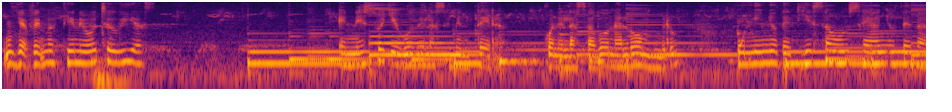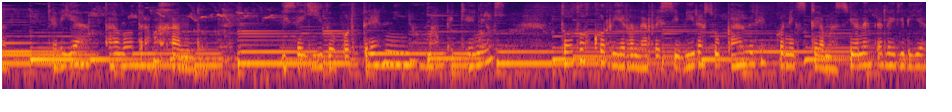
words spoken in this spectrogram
y apenas tiene ocho días. En eso llegó de la cementera, con el asadón al hombro, un niño de 10 a 11 años de edad que había estado trabajando y seguido por tres niños más pequeños, todos corrieron a recibir a su padre con exclamaciones de alegría.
